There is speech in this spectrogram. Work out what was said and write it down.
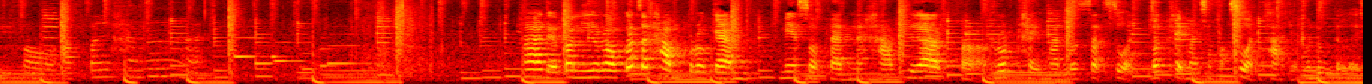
before after ค่ะค่ะเดี๋ยวตอนนี้เราก็จะทำโปรแกรม m e s o f a t นะคะ เพื่อเอ่อลดไขมันลดสัดส่วนลดไขมันเฉพาะส่วนค่ะ เดี๋ยวมาดูกันเลย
